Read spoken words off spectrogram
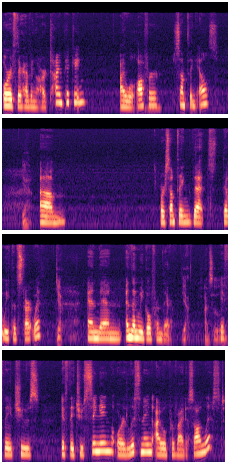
or if they're having a hard time picking, I will offer something else Yeah. Um, or something that that we could start with, yeah. and then and then we go from there. Yeah. Absolutely. If they choose if they choose singing or listening, I will provide a song list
